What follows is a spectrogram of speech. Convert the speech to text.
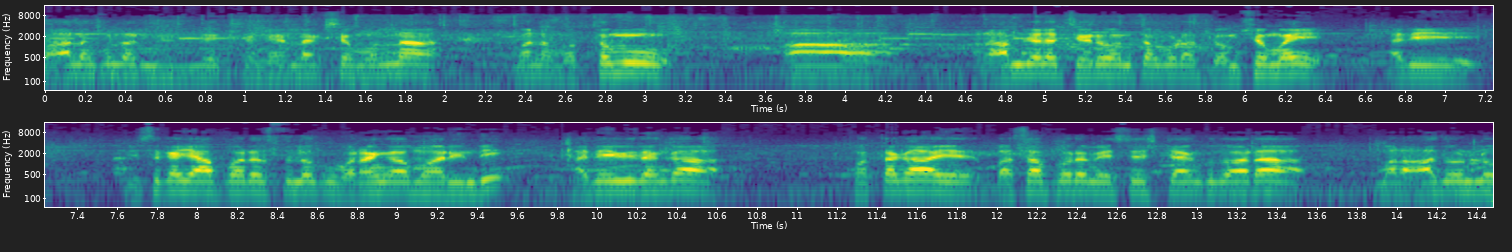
పాలకుల నిర్లక్ష్య నిర్లక్ష్యం వలన మన మొత్తము రామ్జల చెరువు అంతా కూడా ధ్వంసమై అది ఇసుక వ్యాపారస్తులకు వరంగా మారింది. అదేవిధంగా కొత్తగా బసాపురం ఎస్ఎస్ ట్యాంక్ ద్వారా మన ఆదోన్లో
